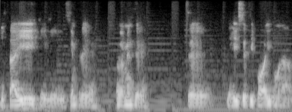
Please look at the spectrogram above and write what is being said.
está ahí, que siempre, obviamente, le hice tipo ahí como una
